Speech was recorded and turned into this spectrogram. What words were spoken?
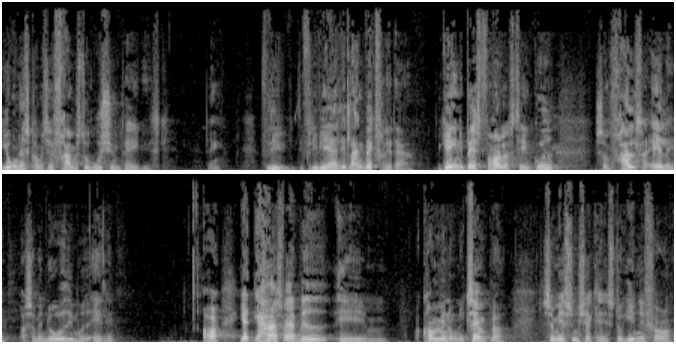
Jonas kommer til at fremstå usympatisk. Fordi, fordi vi er lidt langt væk fra det der. Vi kan egentlig bedst forholde os til en Gud, som frelser alle, og som er noget imod alle. Og jeg, jeg har svært ved øh, at komme med nogle eksempler, som jeg synes, jeg kan stå inde for,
